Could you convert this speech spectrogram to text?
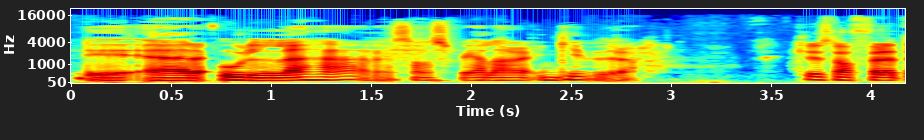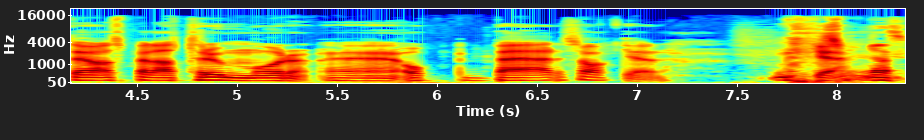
Det är Olle här som spelar gura. Kristoffer heter jag, spelar trummor eh, och bär saker. Mycket.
